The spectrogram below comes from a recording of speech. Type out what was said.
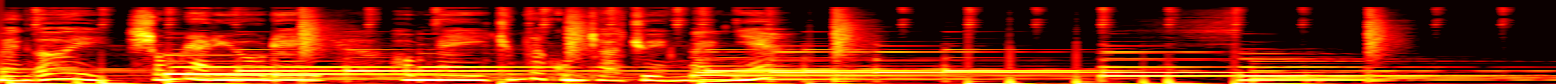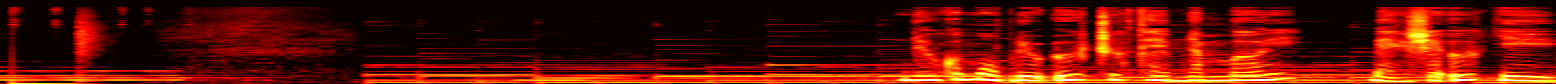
Bạn ơi, Sống Radio đây. Hôm nay chúng ta cùng trò chuyện bạn nhé. Nếu có một điều ước trước thềm năm mới, bạn sẽ ước gì?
